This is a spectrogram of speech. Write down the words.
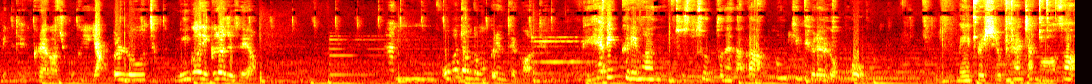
밑에. 그래가지고 그냥 약불로 착 뭉근히 끓여주세요. 한 5분 정도만 끓이면 될 것 같아요. 이렇게 헤비크림 한두 스푼에다가 펌킨 퓨레를 넣고 메이플 시럽 살짝 넣어서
